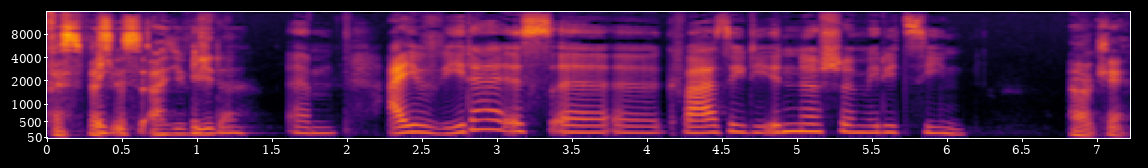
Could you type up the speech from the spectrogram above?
Was, was ich, ist Ayurveda? Ich, ähm, Ayurveda ist äh, äh, quasi die indische Medizin. Okay.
